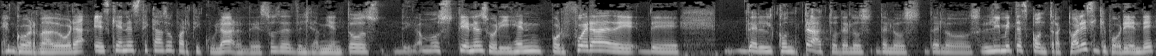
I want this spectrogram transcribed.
eh, gobernadora es que en este caso particular de estos deslizamientos, digamos, tienen su origen por fuera de, de- del contrato, de los de los de los límites contractuales y que por ende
